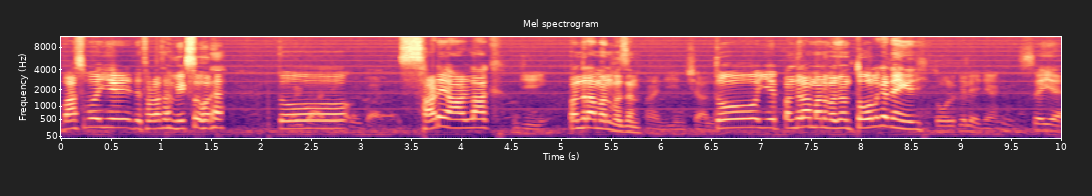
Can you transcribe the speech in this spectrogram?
बस वो ये थोड़ा सा मिक्स हो रहा है। तो। साढ़े आठ लाख जी। पंद्रह मन वज़न। हाँ जी इंशाल्लाह। तो ये पंद्रह मन वज़न तोल के देंगे जी? तोल के ले जाएँ। सही है।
